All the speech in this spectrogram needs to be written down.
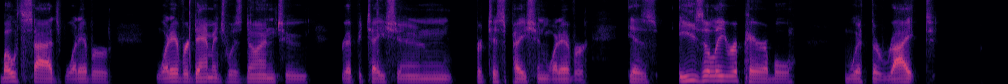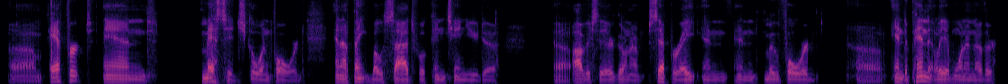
both sides, whatever whatever damage was done to reputation, participation, whatever, is easily repairable with the right um, effort and message going forward. And I think both sides will continue to. Uh, obviously, they're going to separate and and move forward uh, independently of one another,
